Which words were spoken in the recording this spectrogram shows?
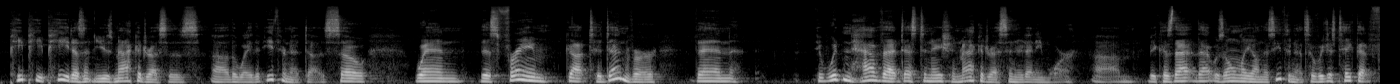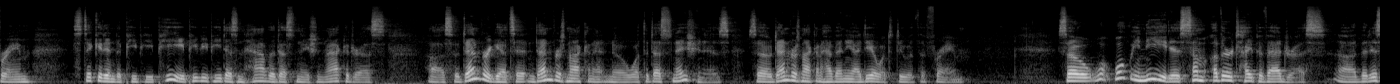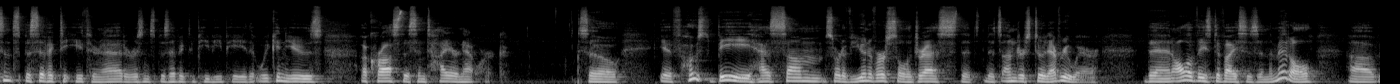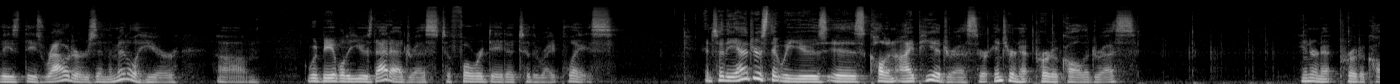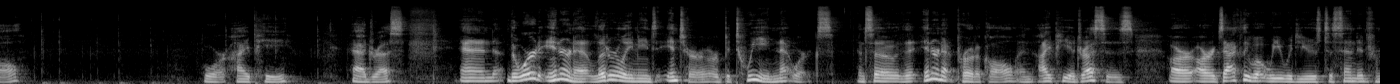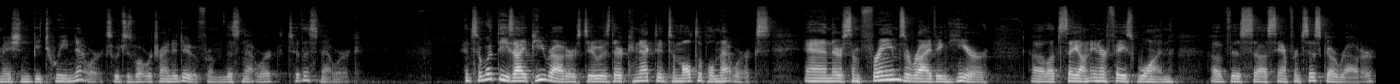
PPP doesn't use MAC addresses uh, the way that Ethernet does. So when this frame got to Denver, then it wouldn't have that destination MAC address in it anymore um, because that, that was only on this Ethernet. So if we just take that frame, stick it into PPP, PPP doesn't have the destination MAC address. Uh, so Denver gets it, and Denver's not going to know what the destination is. So Denver's not going to have any idea what to do with the frame. So what, what we need is some other type of address uh, that isn't specific to Ethernet or isn't specific to PPP that we can use across this entire network. So if host B has some sort of universal address that, that's understood everywhere, then all of these devices in the middle, uh, these, these routers in the middle here, um, would be able to use that address to forward data to the right place. And so the address that we use is called an IP address or Internet Protocol address. Internet Protocol or IP address. And the word internet literally means inter or between networks. And so the internet protocol and IP addresses are, are exactly what we would use to send information between networks, which is what we're trying to do from this network to this network. And so what these IP routers do is they're connected to multiple networks. And there's some frames arriving here, uh, let's say on interface one of this uh, San Francisco router.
